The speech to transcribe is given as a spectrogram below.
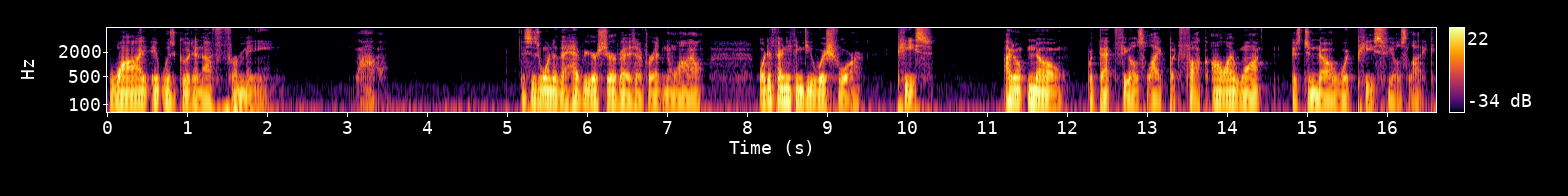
why it was good enough for me. Wow. This is one of the heavier surveys I've read in a while. What, if anything, do you wish for? Peace. I don't know what that feels like, but fuck, all I want is to know what peace feels like.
